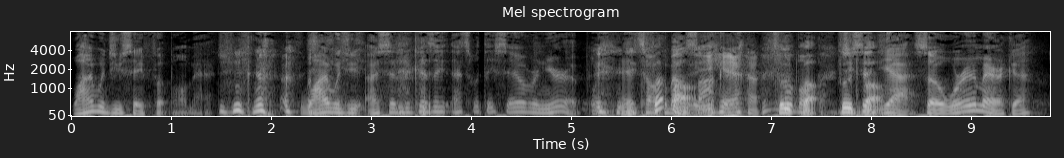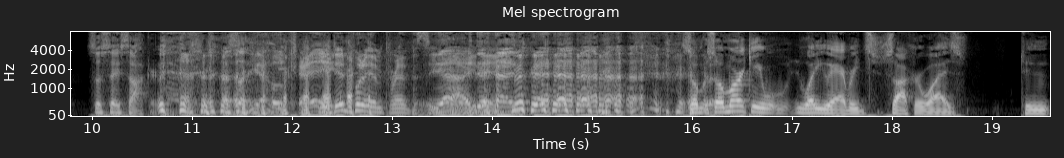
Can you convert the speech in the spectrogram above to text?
"Why would you say football match? Why would you?" I said because they, that's what they say over in Europe. When they It's talk football. about soccer. Yeah. Football. She Football. said, "Yeah." So we're in America, so say soccer. I was like, You "Okay." You did put it in parentheses. Yeah, I you did. So, so Markie, what do you average soccer wise? Two,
